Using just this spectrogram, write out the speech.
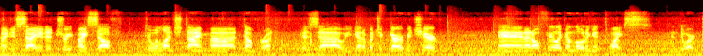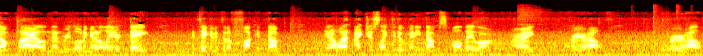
I decided to treat myself to a lunchtime uh, dump run because uh, we got a bunch of garbage here, and I don't feel like unloading it twice into our dump pile and then reloading it at a later date and taking it to the fucking dump. You know what? I just like to do mini dumps all day long. All right, for your health. For your health.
